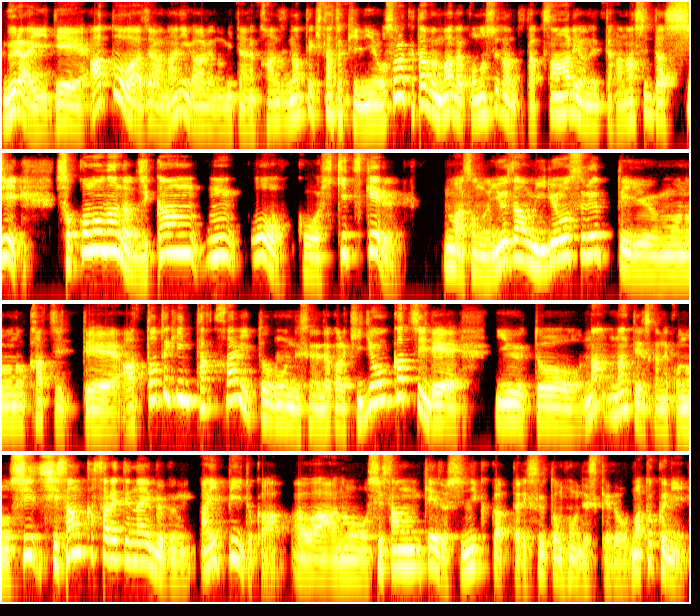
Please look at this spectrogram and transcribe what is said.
ぐらいで、あとはじゃあ何があるのみたいな感じになってきたときに、おそらく多分まだこの手段ってたくさんあるよねって話だし、そこのなんだろう、時間をこう引きつける。まあそのユーザーを魅了するっていうものの価値って圧倒的に高いと思うんですよね。だから企業価値で言うと、ななんていうんですかね、この資産化されてない部分、IP とかはあの資産計上しにくかったりすると思うんですけど、まあ特に、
